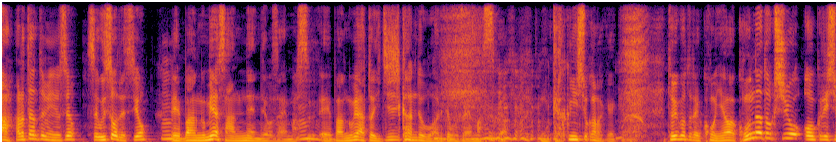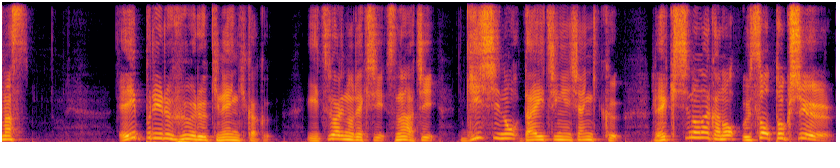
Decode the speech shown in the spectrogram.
あ改めて言いますよ。それ嘘ですよ、えー番組は3年でございます、えー番組はあと1時間で終わりでございますが もう逆にしとかなきゃいけない。ということで今夜はこんな特集をお送りします。エイプリルフール記念企画。偽りの歴史すなわち義士の第一人者に聞く歴史の中の嘘特集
